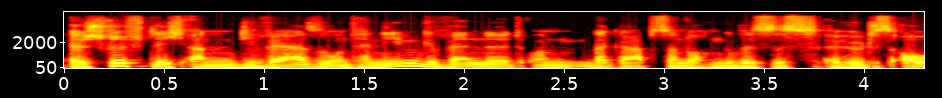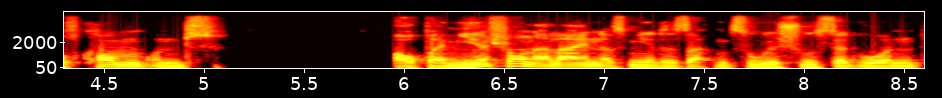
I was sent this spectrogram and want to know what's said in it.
äh, schriftlich an diverse Unternehmen gewendet und da gab es dann noch ein gewisses erhöhtes Aufkommen und auch bei mir schon allein, dass mir das Sachen zugeschustert wurden.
